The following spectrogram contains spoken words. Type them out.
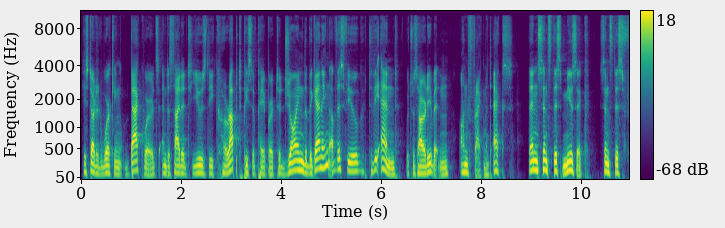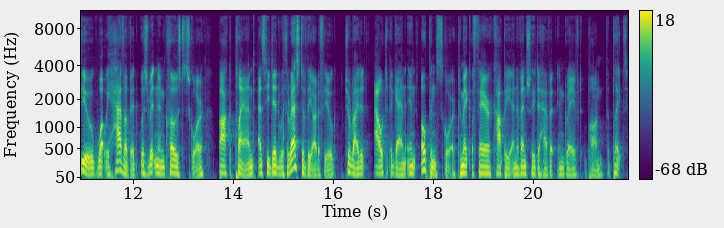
he started working backwards and decided to use the corrupt piece of paper to join the beginning of this fugue to the end, which was already written on Fragment X. Then, since this music, since this fugue, what we have of it, was written in closed score, Bach planned, as he did with the rest of the Art of Fugue, to write it out again in open score, to make a fair copy and eventually to have it engraved upon the plates.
